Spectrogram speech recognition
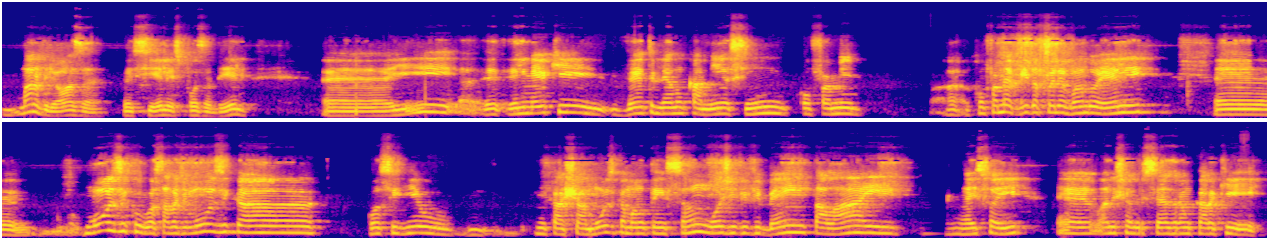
maravilhosa, conheci ele, a esposa dele. É, e ele meio que veio trilhando um caminho assim, conforme, conforme a vida foi levando ele. É, músico, gostava de música, conseguiu encaixar música, manutenção, hoje vive bem, tá lá e é isso aí. É, o Alexandre César é um cara que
